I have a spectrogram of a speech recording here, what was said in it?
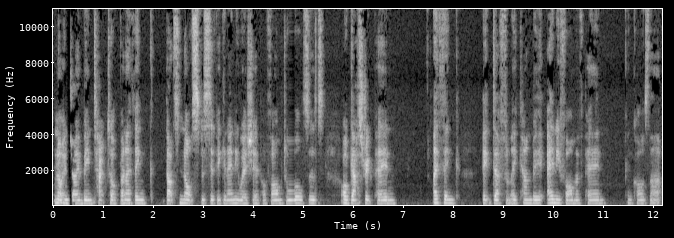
not mm. enjoying being tacked up, and I think that's not specific in any way, shape, or form to ulcers or gastric pain. I think it definitely can be any form of pain can cause that.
